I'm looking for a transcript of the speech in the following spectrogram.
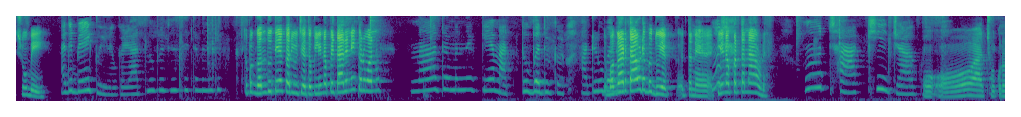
શું બે? આજે બે ક્લીન કર્યા. આટલું બધું છે તમને તો પણ ગંદુ તે કર્યું છે તો ક્લીન અપ એ તારે નહીં કરવાનું? ના તો મને કેમ આટલું બધું કરો? આટલું તો બગાડતા આવડે બધું એક તને? ક્લીન અપ કરતા ના આવડે? હું થાકી જાઉં ઓ ઓ આ છોકરો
